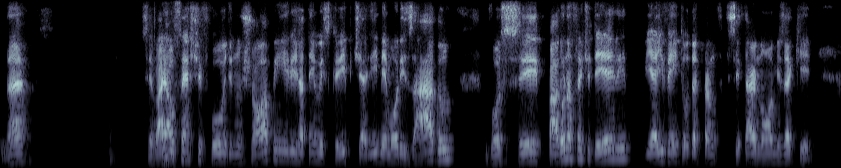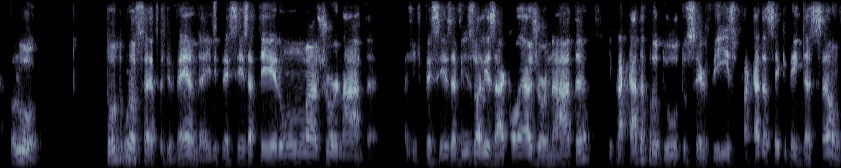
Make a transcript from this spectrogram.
né? Você vai ao fast food no shopping, ele já tem o script ali memorizado, você parou na frente dele, e aí vem toda, para não citar nomes aqui. Lu, todo Oi. processo de venda, ele precisa ter uma jornada. A gente precisa visualizar qual é a jornada, e para cada produto, serviço, para cada segmentação,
